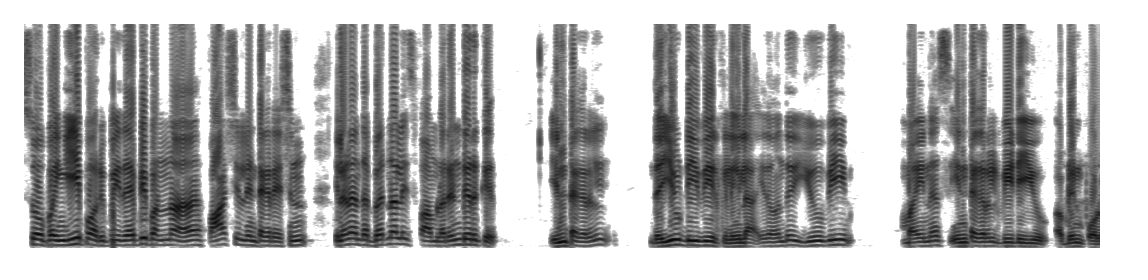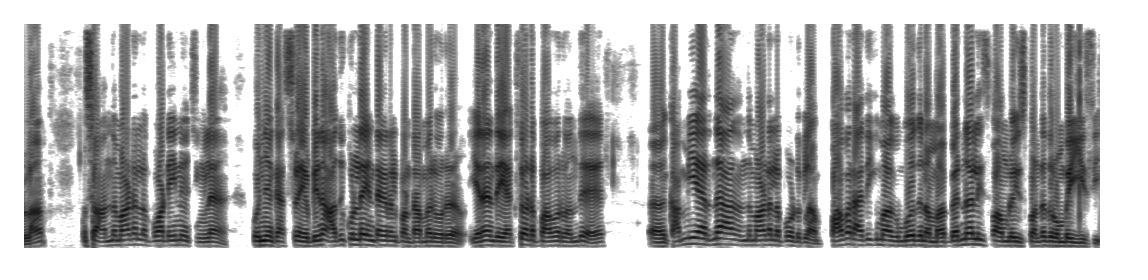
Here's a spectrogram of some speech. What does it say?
ஸோ இப்போ இங்கே இ பவர் இப்போ இதை எப்படி பண்ணால் பார்ஷியல் இன்டகிரேஷன் இல்லைன்னா இந்த பெர்னாலிஸ் ஃபார்மில் ரெண்டு இருக்குது இன்டகரல் இந்த யூடிவி இருக்கு இல்லைங்களா? இதை வந்து யூவி மைனஸ் இன்டகரல் விடியூ அப்படின்னு போடலாம். ஸோ அந்த மாடலில் போட்டீங்கன்னு வச்சுங்களேன் கொஞ்சம் கஷ்டம். எப்படின்னா அதுக்குள்ளே இன்டகரல் பண்ணுற மாதிரி வரும் ஏன்னா இந்த எக்ஸோட பவர் வந்து கம்மியாக இருந்தால் அந்த மாடலில் போட்டுக்கலாம். பவர் அதிகமாகும் போது நம்ம பெர்னாலிஸ் ஃபார்மில் யூஸ் பண்ணுறது ரொம்ப ஈஸி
